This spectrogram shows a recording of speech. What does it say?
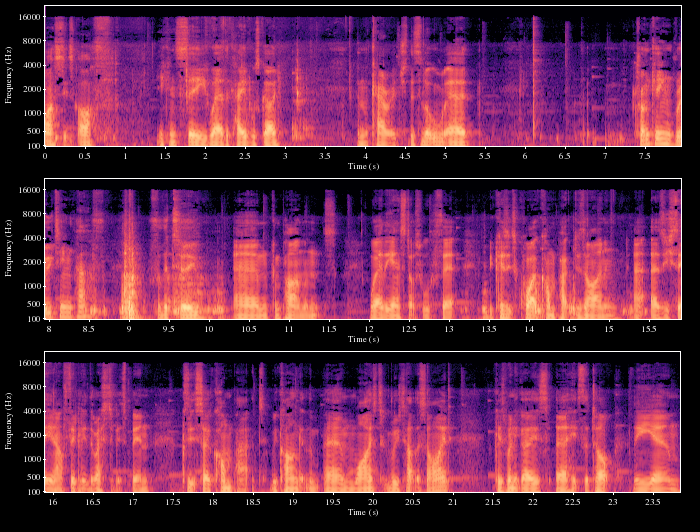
whilst it's off, you can see where the cables go in the carriage. There's a little uh, trunking routing path for the two um, compartments where the end stops will fit. Because it's quite a compact design, and uh, as you see how fiddly the rest of it's been, because it's so compact, we can't get the um, wires to route out the side. Because when it goes uh, hits the top, the um,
